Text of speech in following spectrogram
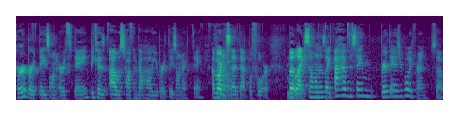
her birthday's on Earth Day because I was talking about how your birthday's on Earth Day. I've already Wow. said that before. But like someone was like, I have the same birthday as your boyfriend, so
